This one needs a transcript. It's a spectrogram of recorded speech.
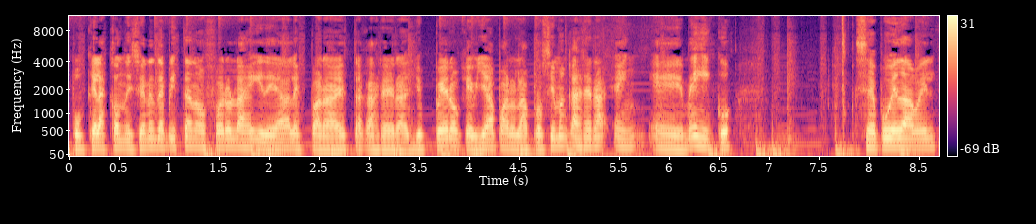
Porque las condiciones de pista no fueron las ideales para esta carrera. Yo espero que ya para la próxima carrera en eh, México se pueda ver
